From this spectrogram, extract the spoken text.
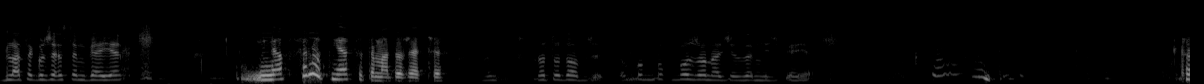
dlatego że jestem gejem? No absolutnie, a co to ma do rzeczy? No, no to dobrze, no, bo, bo, bo żona się ze mnie śmieje. To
